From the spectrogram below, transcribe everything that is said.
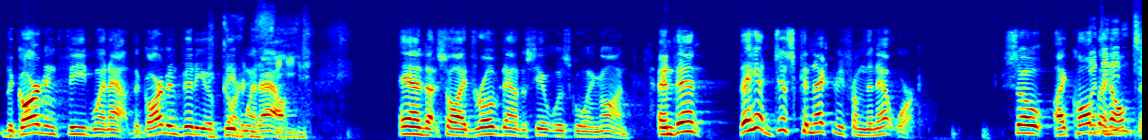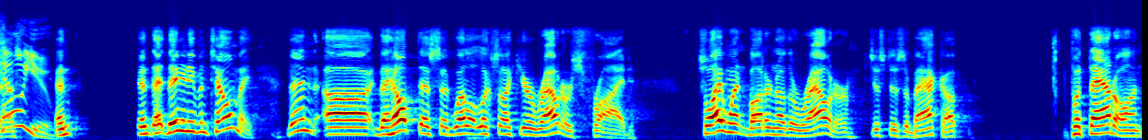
the garden feed went out. The garden video the feed garden went feed. out, and uh, so I drove down to see what was going on. And then they had disconnected me from the network, so I called but the help desk. They didn't tell you, and and they didn't even tell me. Then uh, the help desk said, "Well, it looks like your router's fried." So I went and bought another router just as a backup, put that on,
